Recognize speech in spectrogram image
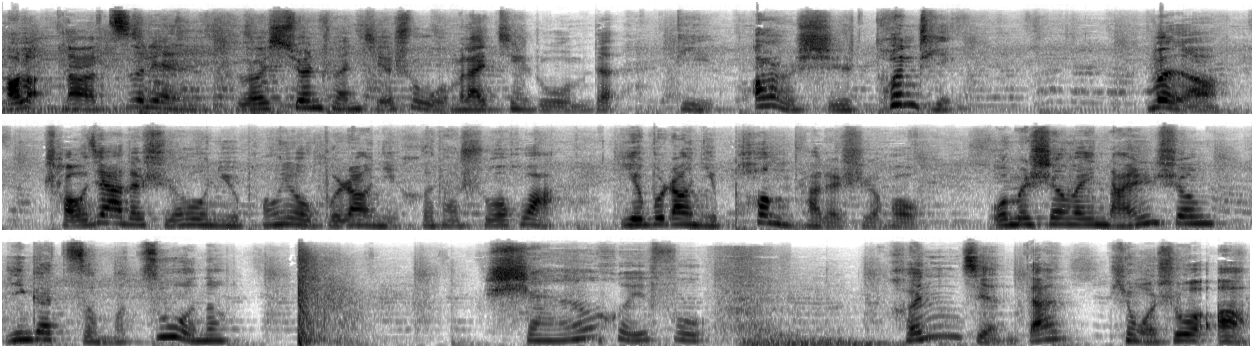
好了，那自恋和宣传结束，我们来进入我们的第二十吞题。问啊，吵架的时候，女朋友不让你和她说话，也不让你碰她的时候，我们身为男生应该怎么做呢？神回复：很简单，听我说啊，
